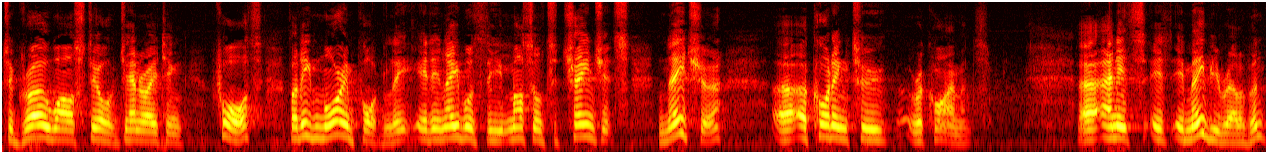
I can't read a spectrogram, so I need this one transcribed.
to grow while still generating force, but even more importantly, it enables the muscle to change its nature uh, according to requirements. Uh, and it, it, may be relevant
